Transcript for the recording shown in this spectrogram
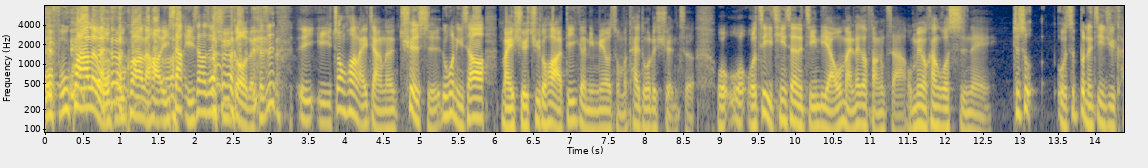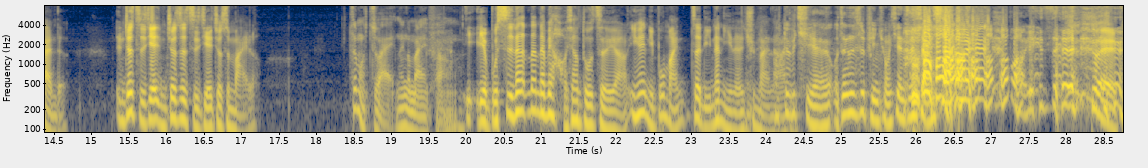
我浮夸了，我浮夸了哈。以上以上是虚构的，可是以以状况来讲呢，确实，如果你是要买学区的话，第一个你没有什么太多的选择。我我我自己亲身的。经历啊，我买那个房子啊，我没有看过室内，就是我是不能进去看的，你就直接你就是直接就是买了，这么拽那个买房也也不是，那那那边好像都这样，因为你不买这里，那你能去买哪里？哦，对不起，我真的是贫穷限制想象，不好意思。对，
